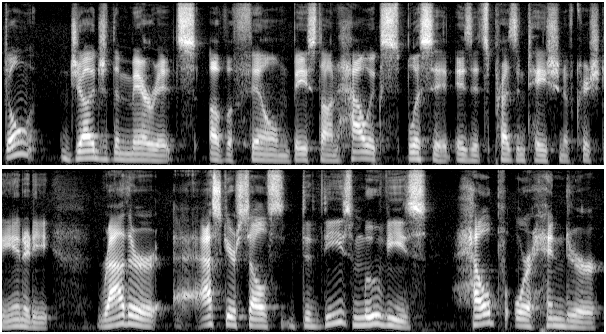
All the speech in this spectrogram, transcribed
don't judge the merits of a film based on how explicit is its presentation of christianity Rather, ask yourselves do these movies help or hinder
